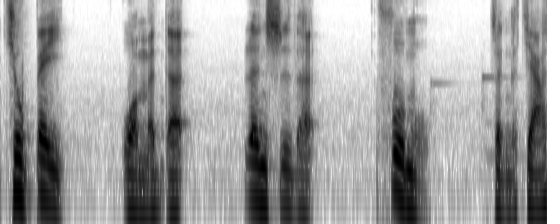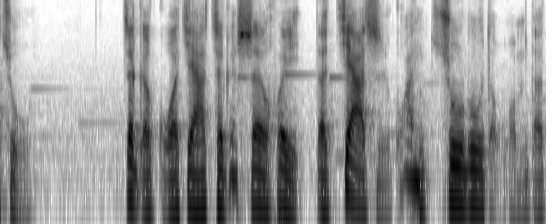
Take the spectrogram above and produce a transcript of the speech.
就被我们的认识的父母、整个家族、这个国家、这个社会的价值观注入的我们的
